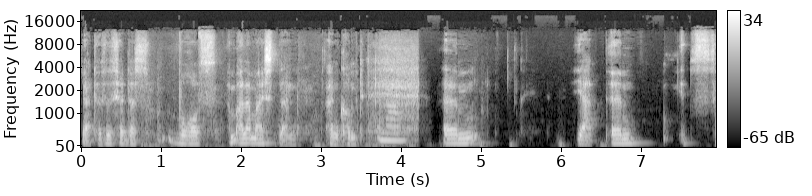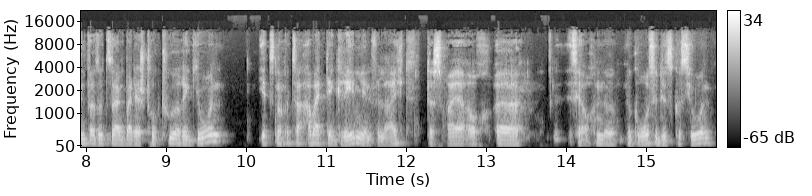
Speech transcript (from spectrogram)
Ja, das ist ja das, worauf es am allermeisten an, ankommt. Genau. Ähm, ja, ähm, jetzt sind wir sozusagen bei der Struktur Region. Jetzt noch zur Arbeit der Gremien vielleicht. Das war ja auch äh, ist ja auch eine, eine große Diskussion.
